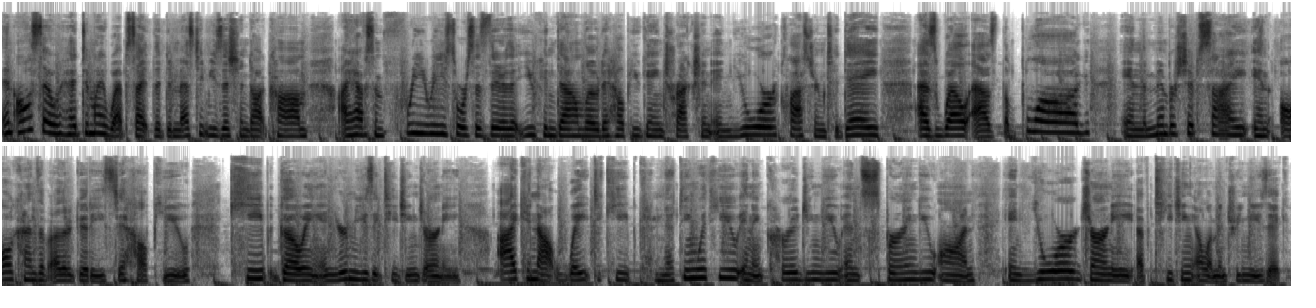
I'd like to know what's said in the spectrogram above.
And also head to my website, thedomesticmusician.com. I have some free resources there that you can download to help you gain traction in your classroom today as well as the blog and the membership site and all kinds of other goodies to help you keep going in your music teaching journey. I cannot wait to keep connecting with you and encouraging you and spurring you on in your journey of teaching elementary music.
